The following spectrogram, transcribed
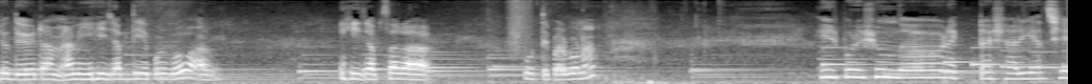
যদিও এটা আমি হিজাব দিয়ে পরবো, আর হিজাব ছাড়া পরতে পারব না। এরপরে সুন্দর একটা শাড়ি আছে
